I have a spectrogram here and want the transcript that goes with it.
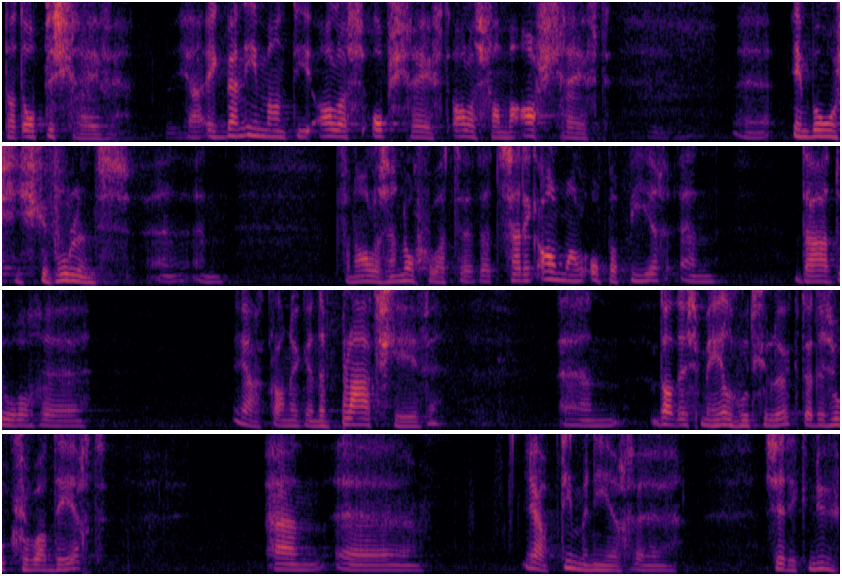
dat op te schrijven. Ja, ik ben iemand die alles opschrijft, alles van me afschrijft. Uh, emoties, gevoelens en, en, van alles en nog wat. Dat zet ik allemaal op papier en daardoor ja, kan ik een plaats geven. En dat is me heel goed gelukt, dat is ook gewaardeerd. En uh, ja, op die manier uh, zit ik nu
